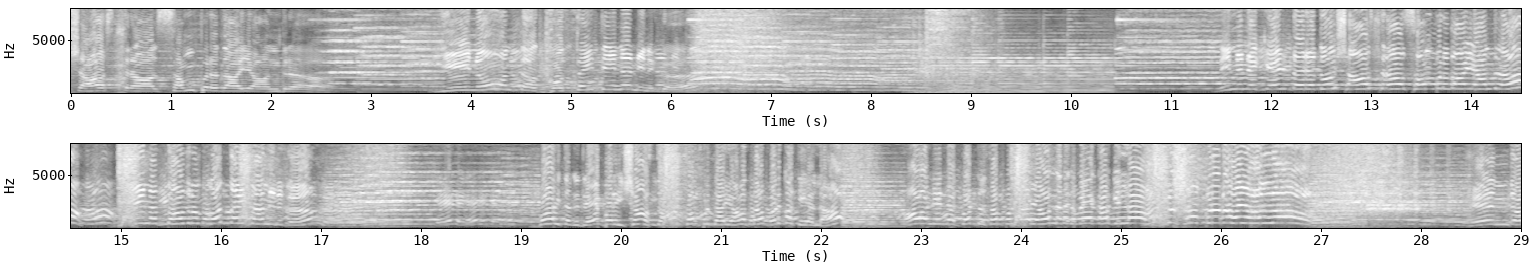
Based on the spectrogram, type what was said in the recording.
ಶಾಸ್ತ್ರ ಸಂಪ್ರದಾಯ ಅಂದ್ರ ಏನು ಅಂತ ಗೊತ್ತೈತೇನ ನಿನಗ? ಶಾಸ್ತ್ರ, ಸಂಪ್ರದಾಯ ಅಂದ್ರ ಏನಂತಾದ್ರೂ ಗೊತ್ತೈತಾ ನಿನಗ? ಬಾಯ್ ತೆಗೆದ್ರೆ ಬರೀ ಶಾಸ್ತ್ರ, ಸಂಪ್ರದಾಯ ಅಂತ ಬಡ್ಕೋತೀಯಲ್ಲ ಆ ನಿನ್ನ ದೊಡ್ಡ ಸಂಪ್ರದಾಯ ನನಗೆ ಬೇಕಾಗಿಲ್ಲ. ಸಂಪ್ರದಾಯ ಅಲ್ಲ. ಹಿಂದೂ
